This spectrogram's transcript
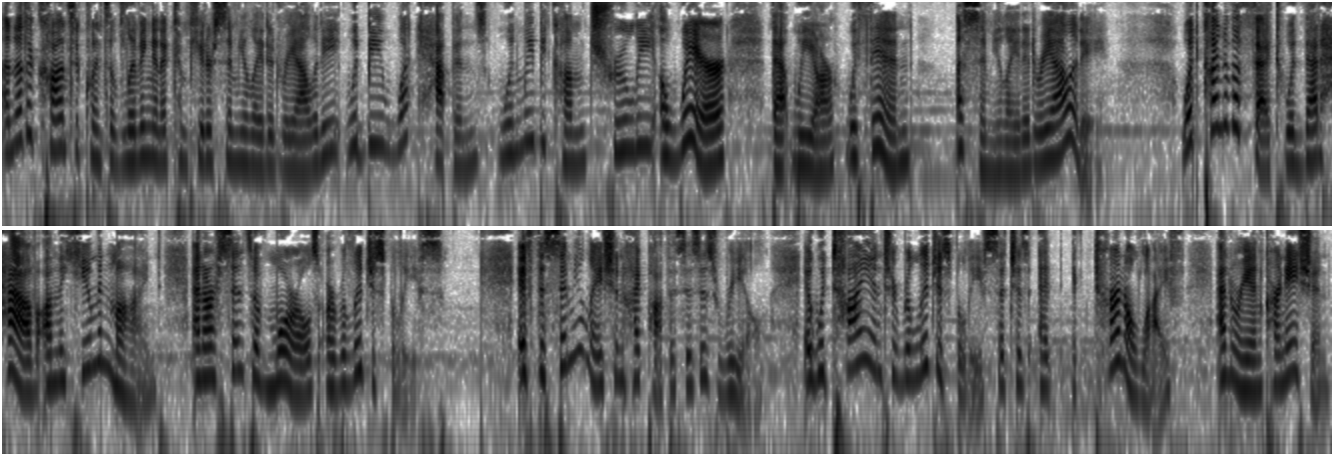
Another consequence of living in a computer simulated reality would be what happens when we become truly aware that we are within a simulated reality. What kind of effect would that have on the human mind and our sense of morals or religious beliefs? If the simulation hypothesis is real, it would tie into religious beliefs such as eternal life and reincarnation,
